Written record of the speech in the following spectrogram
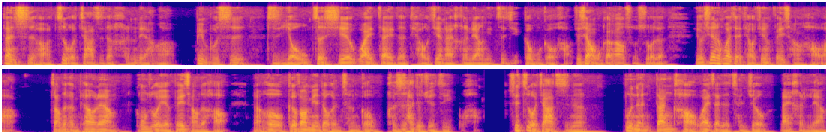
但是哈，自我价值的衡量啊，并不是。只由这些外在的条件来衡量你自己够不够好，就像我刚刚所说的，有些人外在条件非常好啊，长得很漂亮，工作也非常的好，然后各方面都很成功，可是他就觉得自己不好。所以自我价值呢，不能单靠外在的成就来衡量，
